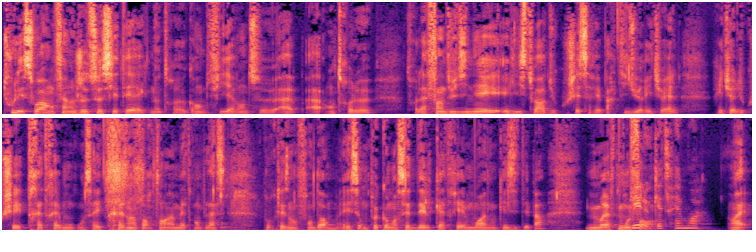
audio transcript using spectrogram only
tous les soirs, on fait un jeu de société avec notre grande fille avant de se, entre le, entre la fin du dîner et, l'histoire du coucher. Ça fait partie du rituel. Rituel du coucher, très très bon conseil, très important à mettre en place pour que les enfants dorment. Et on peut commencer dès le quatrième mois, donc n'hésitez pas. Mais bref, nous le quatrième mois. Ouais,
